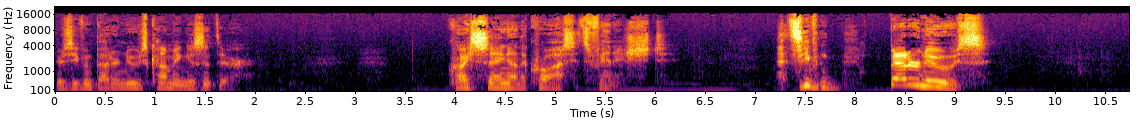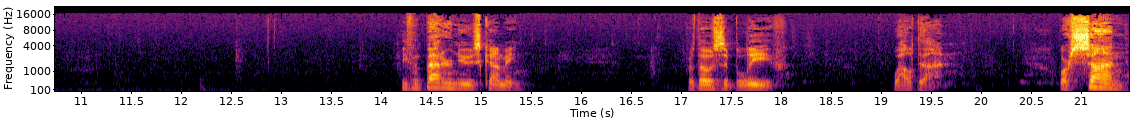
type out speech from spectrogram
There's even better news coming, isn't there? Christ saying on the cross, It's finished. That's even better news. Even better news coming for those that believe. Well done. Or, son,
